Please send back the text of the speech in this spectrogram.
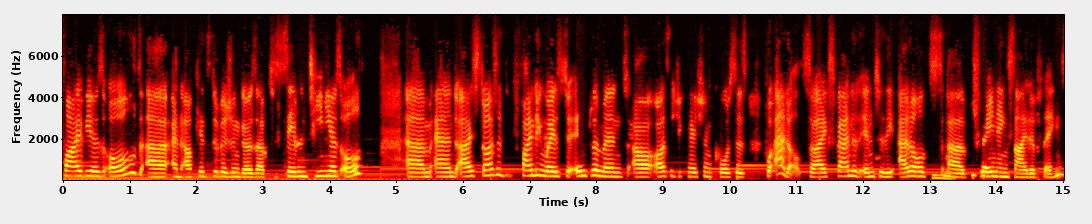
five years old, uh, and our kids division goes up to 17 years old. Um, and I started finding ways to implement our arts education courses for adults. So I expanded into the adults mm-hmm. uh, training side of things,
